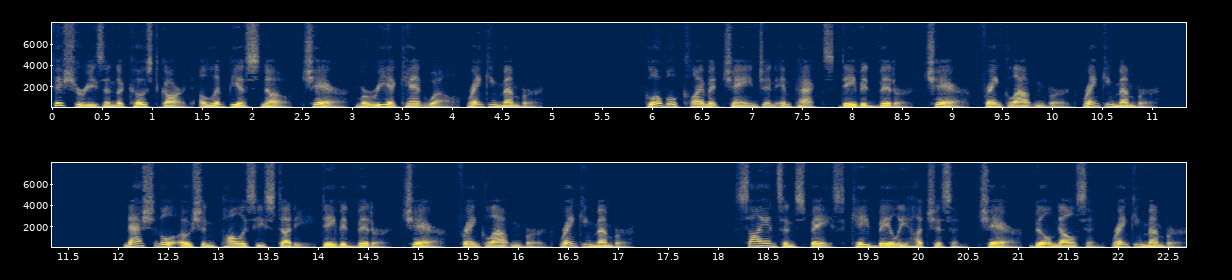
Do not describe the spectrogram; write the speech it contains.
Fisheries and the Coast Guard Olympia Snowe, Chair, Maria Cantwell, Ranking Member. Global Climate Change and Impacts David Vitter, Chair, Frank Lautenberg, Ranking Member. National Ocean Policy Study David Vitter, Chair, Frank Lautenberg, Ranking Member. Science and Space Kay Bailey Hutchison, Chair, Bill Nelson, Ranking Member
